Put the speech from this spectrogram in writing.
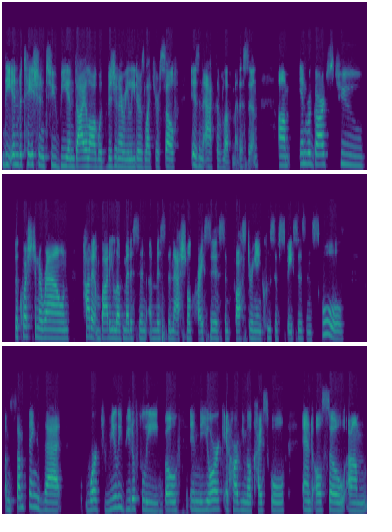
the invitation to be in dialogue with visionary leaders like yourself is an act of love medicine. Um, in regards to the question around how to embody love medicine amidst the national crisis and fostering inclusive spaces in schools, um, something that worked really beautifully both in New York at Harvey Milk High School and also um,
